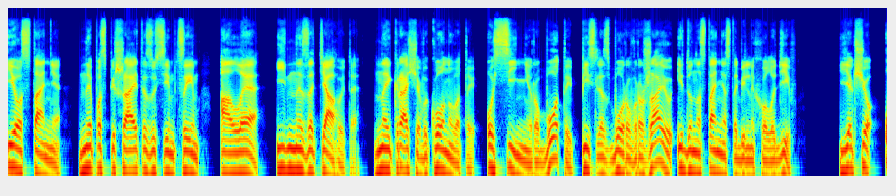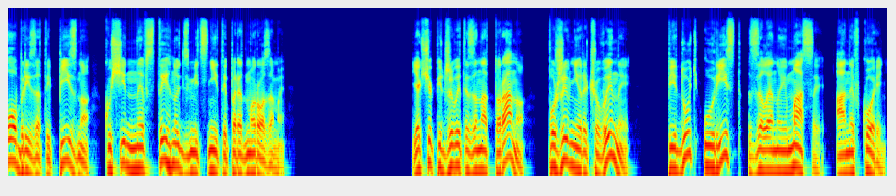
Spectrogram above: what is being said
І останнє не поспішайте з усім цим, але і не затягуйте. Найкраще виконувати осінні роботи після збору врожаю і до настання стабільних холодів. Якщо обрізати пізно, кущі не встигнуть зміцніти перед морозами. Якщо підживити занадто рано, поживні речовини підуть у ріст зеленої маси, а не в корінь.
